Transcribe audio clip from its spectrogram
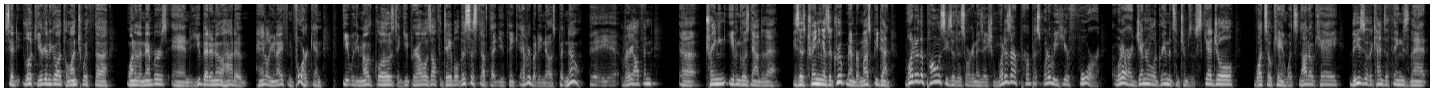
Said, look, you're going to go out to lunch with uh, one of the members, and you better know how to handle your knife and fork and eat with your mouth closed and keep your elbows off the table. This is stuff that you think everybody knows, but no. Uh, very often, uh, training even goes down to that. He says training as a group member must be done. What are the policies of this organization? What is our purpose? What are we here for? What are our general agreements in terms of schedule, what's okay and what's not okay. These are the kinds of things that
